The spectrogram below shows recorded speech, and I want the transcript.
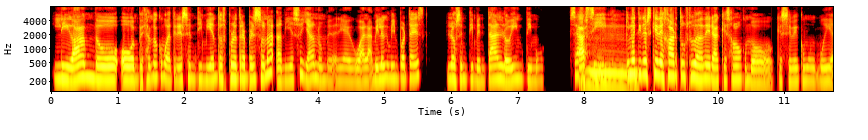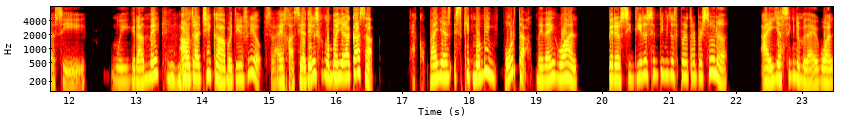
ligando o empezando como a tener sentimientos por otra persona, a mí eso ya no me daría igual. A mí lo que me importa es lo sentimental, lo íntimo. O sea, si tú le mm. tienes que dejar tu sudadera, que es algo como que se ve como muy así, muy grande, a otra chica porque tiene frío, se la dejas. Si la tienes que acompañar a casa, la acompañas. Es que no me importa, me da igual. Pero si tienes sentimientos por otra persona, ahí ya sí que no me da igual.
